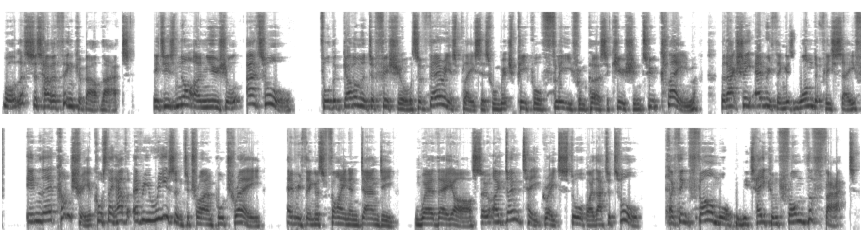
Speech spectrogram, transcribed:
Well, let's just have a think about that. It is not unusual at all for the government officials of various places from which people flee from persecution to claim that actually everything is wonderfully safe in their country. Of course, they have every reason to try and portray everything as fine and dandy where they are. So I don't take great store by that at all. I think far more can be taken from the fact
